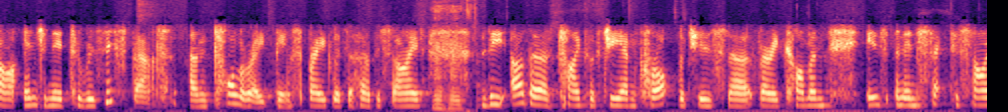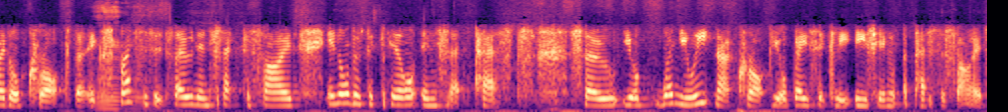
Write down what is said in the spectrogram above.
are engineered to resist that and tolerate being sprayed with the herbicide. Mm-hmm. The other type of GM crop, which is uh, very common, is an insecticidal crop that Mm. expresses its own insecticide in order to kill insect pests. So you're, when you eat that crop, you're basically eating a pesticide.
